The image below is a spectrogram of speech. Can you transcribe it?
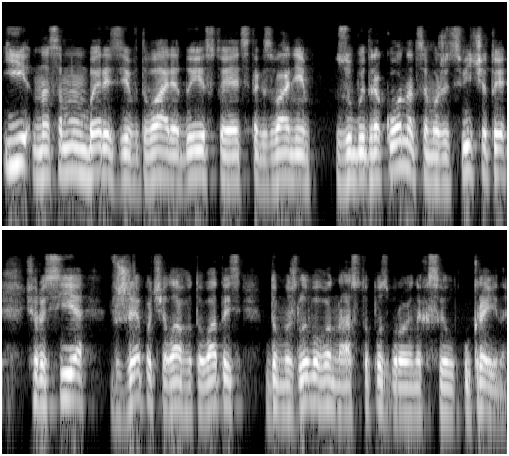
і на самому березі в два ряди стоять так звані. Зуби дракона це може свідчити, що Росія вже почала готуватись до можливого наступу збройних сил України.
